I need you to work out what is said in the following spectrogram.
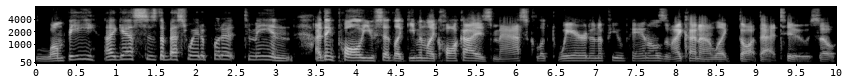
lumpy, I guess is the best way to put it to me. And I think Paul, you said like even like Hawkeye's mask looked weird in a few panels, and I kind of like thought that too. So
